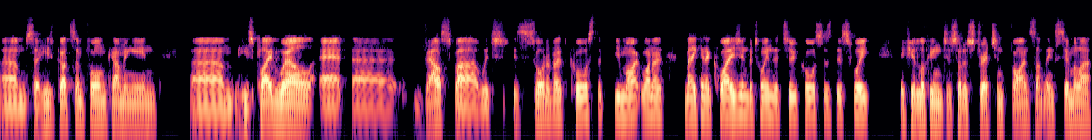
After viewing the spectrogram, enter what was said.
Um, so he's got some form coming in. Um, he's played well at uh, Valspar, which is sort of a course that you might want to make an equation between the two courses this week if you're looking to sort of stretch and find something similar.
